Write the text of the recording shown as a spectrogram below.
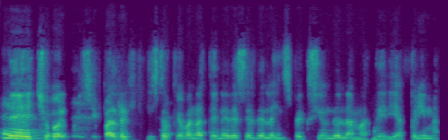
De ah. hecho, el principal registro que van a tener es el de la inspección de la materia prima.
